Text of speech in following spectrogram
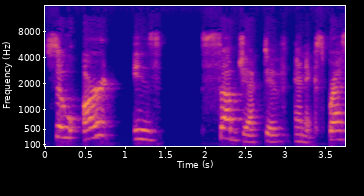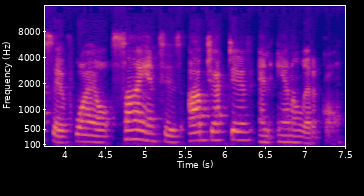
So, art is subjective and expressive, while science is objective and analytical.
